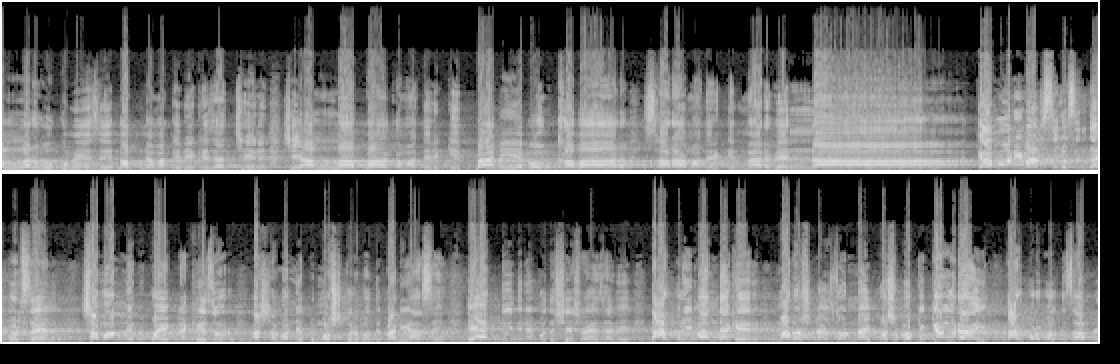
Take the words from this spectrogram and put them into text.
আল্লাহর হুকুমে এসে আপনি আমাকে রেখে যাচ্ছেন, সে আল্লাহ পাক আমাদেরকে পানি এবং খাবার সারা আমাদেরকে মারবেন না। কেমন ইমান ছিল, চিন্তা করছেন? সামান্য একটু কয়েকটা খেজুর আর সামান্য একটু মস্করের মধ্যে পানি আছে। এই এক দুই দিনের মধ্যে শেষ হয়ে যাবে। তারপর ইমান দেখেন, মানুষ নয়, জুন নাই পশু পক্ষী কেউ নাই। তারপরে বলতেছে, আপনি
